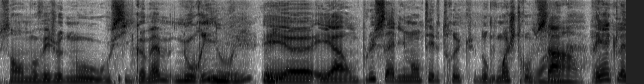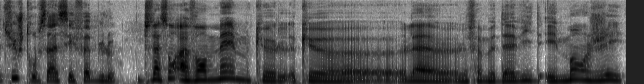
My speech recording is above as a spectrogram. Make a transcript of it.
sans mauvais jeu de mots ou si quand même, nourri. nourri. Et, euh, et a en plus alimenté le truc. Donc moi je trouve ça, rien que là-dessus, je trouve ça assez fabuleux. De toute façon, avant même que, que euh, là, le fameux David ait mangé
